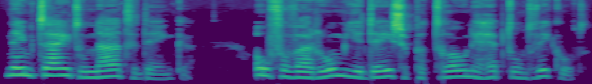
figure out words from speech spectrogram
Neem tijd om na te denken over waarom je deze patronen hebt ontwikkeld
